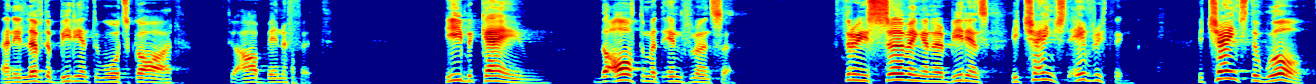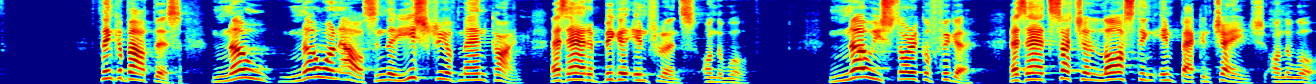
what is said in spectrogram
and he lived obedient towards God to our benefit. He became the ultimate influencer. Through his serving and obedience, he changed everything. He changed the world. Think about this. No, no one else in the history of mankind has had a bigger influence on the world. No historical figure has had such a lasting impact and change on the world.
